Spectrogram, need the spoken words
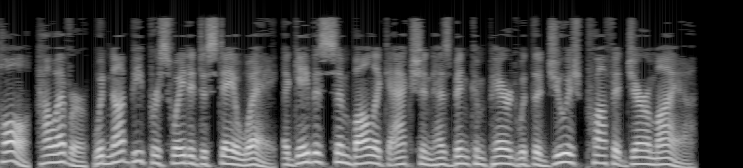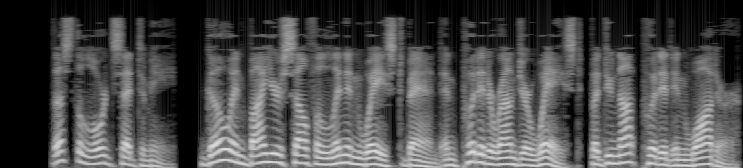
Paul, however, would not be persuaded to stay away. Agabus' symbolic action has been compared with the Jewish prophet Jeremiah. Thus the Lord said to me, Go and buy yourself a linen waistband and put it around your waist, but do not put it in water.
